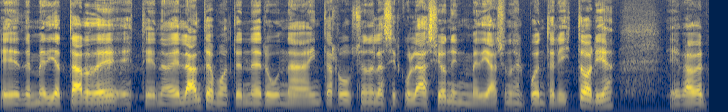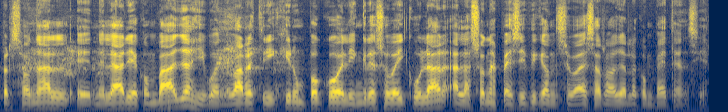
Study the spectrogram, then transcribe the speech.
eh, de media tarde este, en adelante, vamos a tener una interrupción de la circulación en inmediaciones del puente de la historia. Eh, va a haber personal en el área con vallas y bueno, va a restringir un poco el ingreso vehicular a la zona específica donde se va a desarrollar la competencia.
